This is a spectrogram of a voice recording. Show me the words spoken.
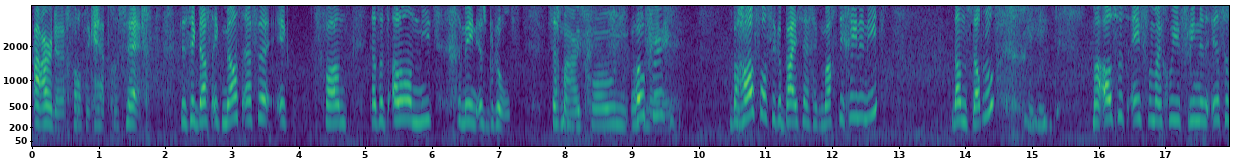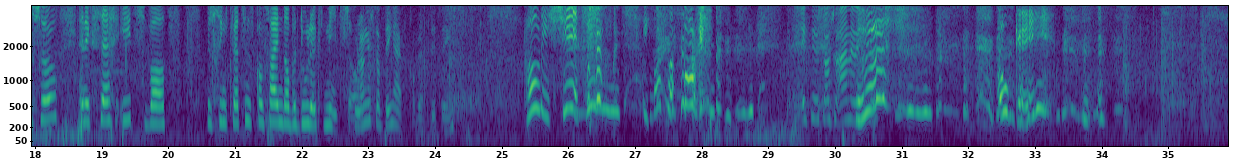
aardig wat ik heb gezegd. Dus ik dacht, ik meld even ik, van dat het allemaal niet gemeen is bedoeld, zeg maar. Het is gewoon Over- mening. Behalve als ik erbij zeg, ik mag diegene niet, dan is dat bedoeld. maar als het een van mijn goede vrienden is of zo, en ik zeg iets wat misschien kwetsend kan zijn, dan bedoel ik niet zo. Hoe lang is dat ding eigenlijk al weg, dit ding? Holy shit! What the fuck? Ik uh, kwam zo aan en Huh? Oké.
